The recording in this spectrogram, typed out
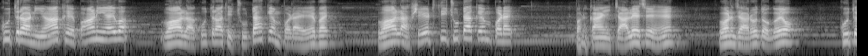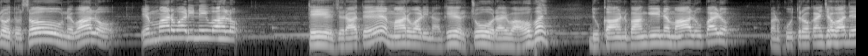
કૂતરાની આંખે પાણી આવ્યા. વાલા કૂતરાથી છૂટા કેમ પડાય હે ભાઈ? વાલા શેઠથી છૂટા કેમ પડાય? પણ કાંઈ ચાલે છે હે? વણઝારો તો ગયો. કૂતરો તો સૌને વાલો, એમ મારવાડી નહીં વાહલો. તે જ રાતે મારવાડીના ઘેર ચોર આવ્યા હો ભાઈ, દુકાન ભાંગીને માલ ઉપાડ્યો, પણ કૂતરો કાંઈ જવા દે.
